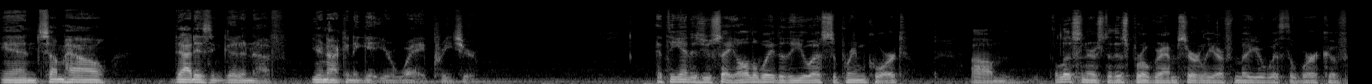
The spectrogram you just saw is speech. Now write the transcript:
and somehow that isn't good enough. You're not going to get your way, preacher. At the end, as you say, all the way to the U.S. Supreme Court. Um, listeners to this program certainly are familiar with the work of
